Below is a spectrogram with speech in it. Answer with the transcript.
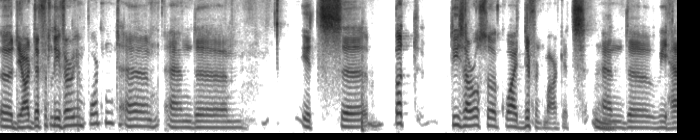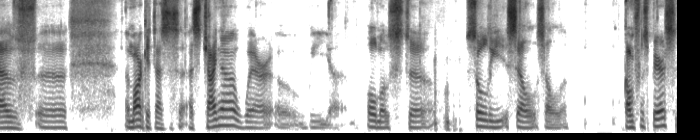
Uh, they are definitely very important, um, and um, it's uh, but these are also quite different markets, mm. and uh, we have uh, a market as as China where uh, we uh, almost uh, solely sell sell conference pears,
